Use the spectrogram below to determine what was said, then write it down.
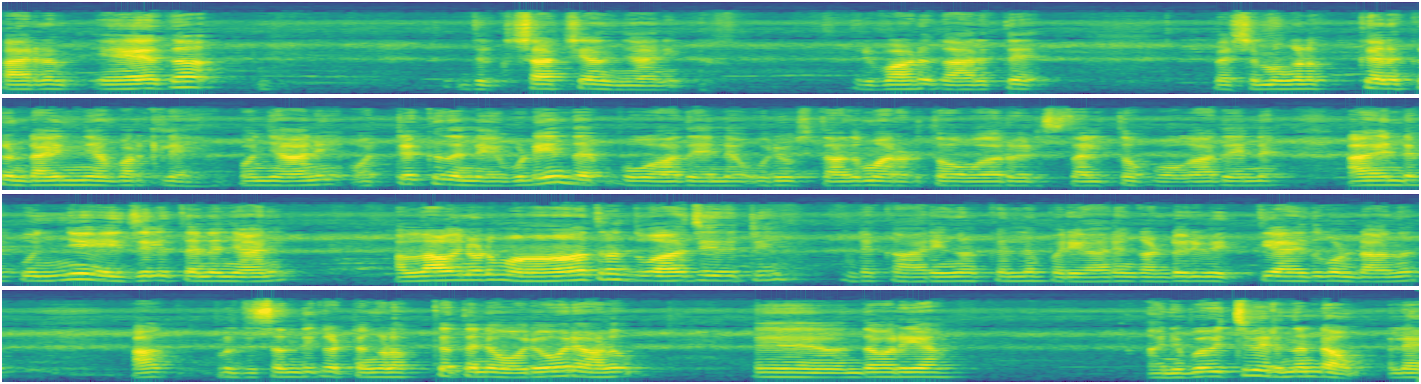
കാരണം ഏക ദൃക്സാക്ഷിയാണ് ഞാൻ ഒരുപാട് കാലത്തെ വിഷമങ്ങളൊക്കെ എനിക്ക് ഉണ്ടായിരുന്നു ഞാൻ പറഞ്ഞില്ലേ അപ്പോൾ ഞാൻ ഒറ്റയ്ക്ക് തന്നെ എവിടെയും പോകാതെ തന്നെ ഒരു ഉസ്താദുമാരടുത്തോ വേറൊരു സ്ഥലത്തോ പോകാതെ തന്നെ അതെന്റെ കുഞ്ഞു ഏജിൽ തന്നെ ഞാൻ അള്ളാഹുവിനോട് മാത്രം ദുവാ ചെയ്തിട്ട് എന്റെ കാര്യങ്ങൾക്കെല്ലാം പരിഹാരം കണ്ട ഒരു വ്യക്തി ആയതുകൊണ്ടാണ് ആ പ്രതിസന്ധി ഘട്ടങ്ങളൊക്കെ തന്നെ ഓരോരാളും എന്താ പറയുക അനുഭവിച്ച് വരുന്നുണ്ടാവും അല്ലേ?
